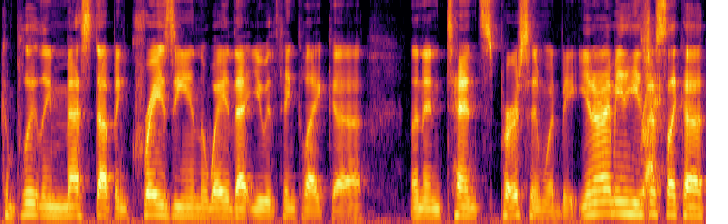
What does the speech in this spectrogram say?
completely messed up and crazy in the way that you would think like uh an intense person would be you know what I mean he's just like a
